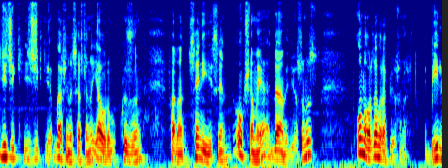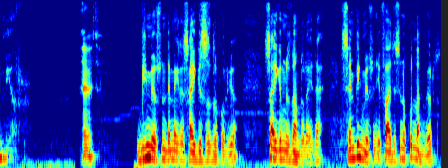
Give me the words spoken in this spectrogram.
Cicik, cicik diye başını saçını yavrum, kızım falan sen iyisin. Okşamaya devam ediyorsunuz. Onu orada bırakıyorsunuz. Bilmiyor. Evet. Bilmiyorsun demek de saygısızlık oluyor. Saygımızdan dolayı da sen bilmiyorsun ifadesini kullanmıyoruz.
